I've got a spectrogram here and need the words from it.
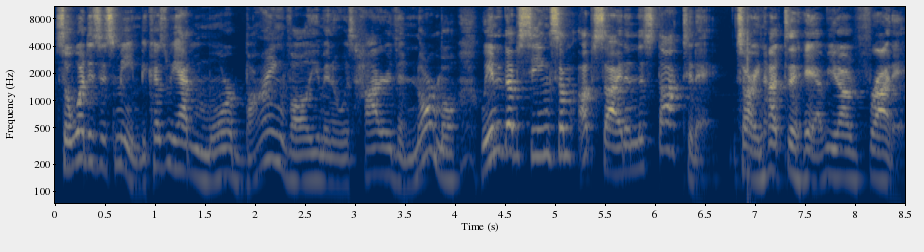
So what does this mean? Because we had more buying volume and it was higher than normal, we ended up seeing some upside in the stock today. Sorry, not today. I mean on Friday.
